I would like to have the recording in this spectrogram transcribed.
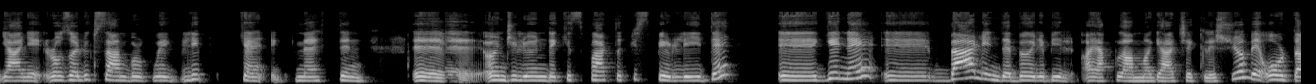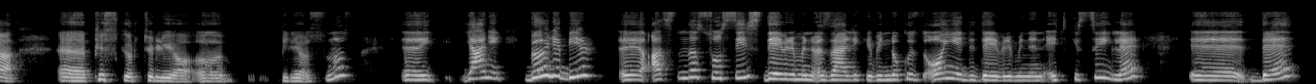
yani Rosa Luxemburg ve Liebknecht'in e, öncülüğündeki Spartakist Birliği de e, gene e, Berlin'de böyle bir ayaklanma gerçekleşiyor ve orada e, püskürtülüyor e, biliyorsunuz. E, yani böyle bir e, aslında sosyalist devrimin özellikle 1917 devriminin etkisiyle e, de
